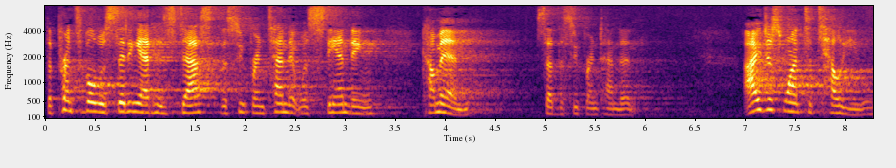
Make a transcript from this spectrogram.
The principal was sitting at his desk, the superintendent was standing. Come in, said the superintendent. I just want to tell you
